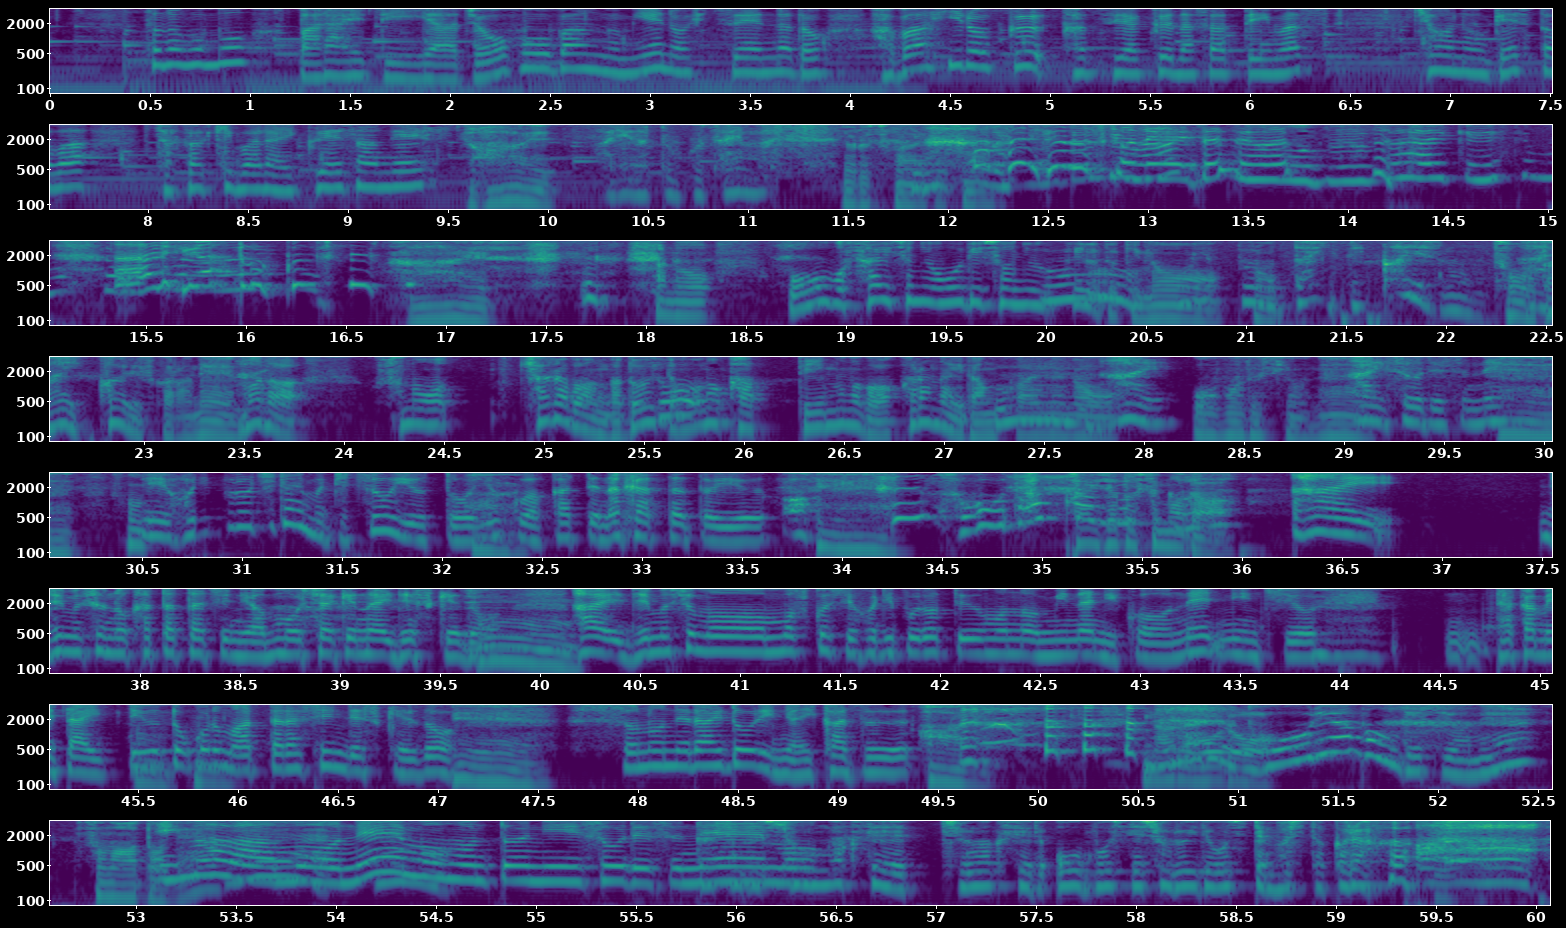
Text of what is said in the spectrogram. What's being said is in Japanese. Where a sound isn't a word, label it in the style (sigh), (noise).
その後もバラエティや情報番組への出演など幅広く活躍なさっています。今日のゲストは榊原郁恵さんです。はい。ありがとうございます。よろしくお願いいたします。(laughs) よろしくお願いいたします。もうずっと拝見してました。ありがとうございます。はい。あの応募最初にオーディションに受ける時のその第1回ですもん。そう第1回ですからね。まだそのキャラバンがどういったものかっていうものがわからない段階でのはい。応募ですよね。はい、そうですね。えーで、ホリプロ時代も実を言うとよく分かってなかったという、そうだ会社としてまだ。はい。事務所の方たちには申し訳ないですけど、うん。はい、事務所ももう少しホリプロというものをみんなにこうね、認知を高めたいっていうところもあったらしいんですけれど、えその狙い通りにはいかず。ー、はい。(laughs) なるほど。登竜門ですよね。その後ね。今はもうね、もう本当にそうですね、私も小学生中学生で応募して書類で落ちてましたから。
